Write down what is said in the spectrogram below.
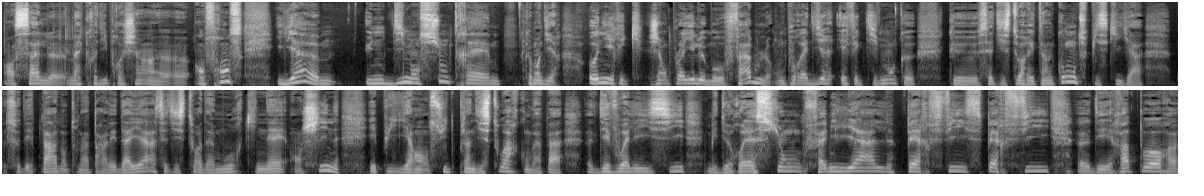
en salle mercredi prochain en France. Il y a une dimension très, comment dire, onirique. J'ai employé le mot fable. On pourrait dire effectivement que, que cette histoire est un conte, puisqu'il y a ce départ dont on a parlé d'Aya, cette histoire d'amour qui naît en Chine. Et puis il y a ensuite plein d'histoires qu'on va pas dévoiler ici, mais de relations familiales, père-fils, père-fille, euh, des rapports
